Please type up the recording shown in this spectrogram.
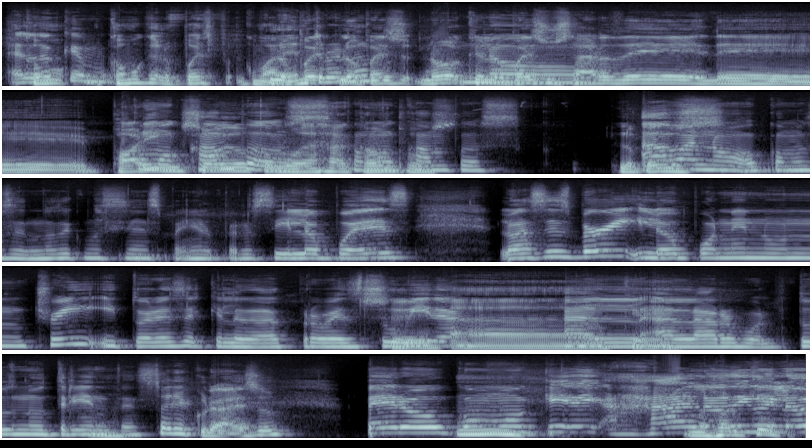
Es ¿Cómo, lo que. cómo que lo puedes? ¿Como Lo, adentro? puede- lo puedes, no, que lo No. puedes usar de, de potting como soil, compost. como, ajá, como compost. compost. Lo puedes- Ah, no, o como se, no sé cómo se dice en español, pero sí lo puedes, lo haces bury y luego ponen un tree y tú eres el que le da, provees tu Sí. vida Ah, al, árbol, tus nutrientes. Estaría curada eso. Pero como Mm. que, ajá, lo digo que- y, luego,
